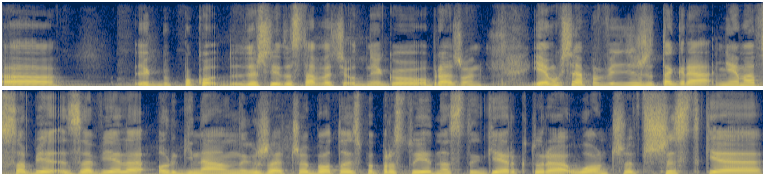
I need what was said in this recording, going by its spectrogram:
E, jakby też nie dostawać od niego obrażeń. Ja bym chciała powiedzieć, że ta gra nie ma w sobie za wiele oryginalnych rzeczy, bo to jest po prostu jedna z tych gier, która łączy wszystkie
